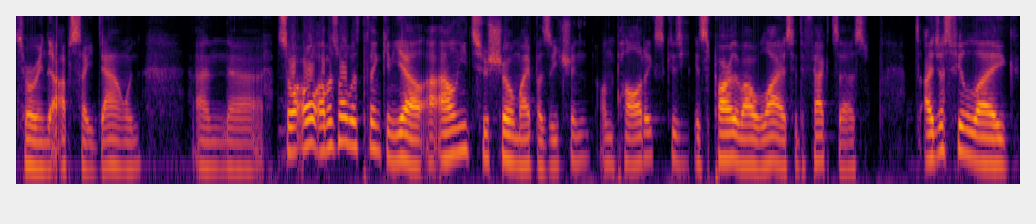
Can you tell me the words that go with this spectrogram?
turned upside down and uh, so I, I, was always thinking yeah i'll need to show my position on politics because it's part of our lives it affects us. I just feel like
